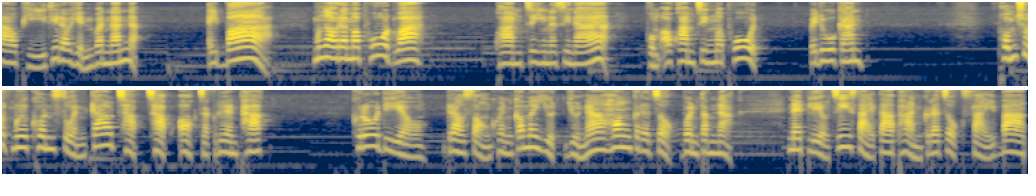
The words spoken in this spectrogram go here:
คาวผีที่เราเห็นวันนั้นน่ะ ไอ้บ้า มึงเอาอะไรมาพูดวะ ความจริงนะสินะ ผมเอาความจริงมาพูด ไปดูกัน ผมฉุดมือคนสวนก้าวฉับฉับออกจากเรือนพัก ครู่เดียวเราสองคนก็มาหยุดอยู่หน้าห้องกระจกบนตำหนัก ในเปลี่ยวจี้สายตาผ่านกระจกใสบาง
